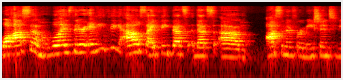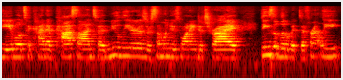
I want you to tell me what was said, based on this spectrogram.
Well, awesome. Well, is there anything else? I think that's that's um, awesome information to be able to kind of pass on to new leaders or someone who's wanting to try things a little bit differently.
